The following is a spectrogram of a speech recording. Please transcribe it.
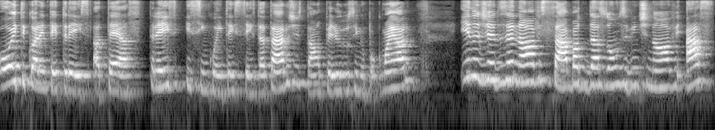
8h43 até as 3h56 da tarde, tá? Um períodozinho um pouco maior. E no dia 19, sábado, das 11h29 às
